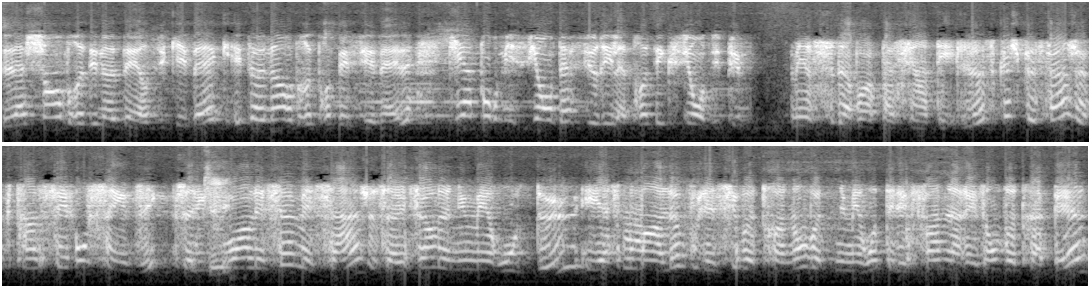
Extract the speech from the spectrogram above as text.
La Chambre des notaires du Québec est un ordre professionnel qui a pour mission d'assurer la protection du public. Merci d'avoir patienté. Là, ce que je peux faire, je vais vous transférer au syndic. Vous allez pouvoir laisser un message. Vous allez faire le numéro 2 et à ce moment-là, vous laissez votre nom, votre numéro de téléphone, la raison de votre appel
